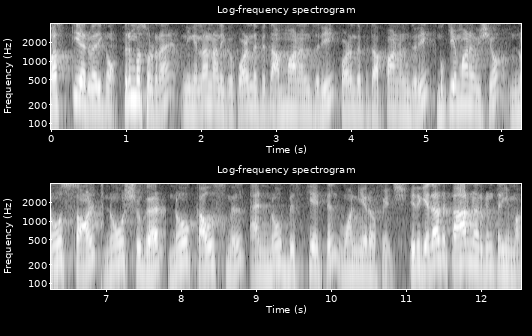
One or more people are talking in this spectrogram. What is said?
ஃபர்ஸ்ட் இயர் வரைக்கும் திரும்ப சொல்றேன் நீங்க எல்லாம் நாளைக்கு குழந்தை பெற்ற அம்மா ஆனாலும் சரி குழந்தை பெற்ற அப்பா ஆனாலும் சரி முக்கியமான விஷயம் no salt no sugar no cow's milk and no biscuit till one year of age இதுக்கு ஏதாவது காரணம் இருக்குன்னு தெரியுமா?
